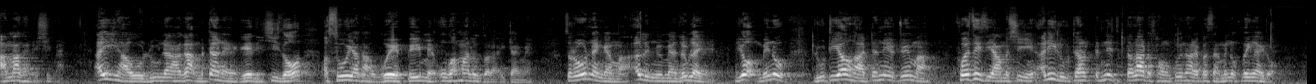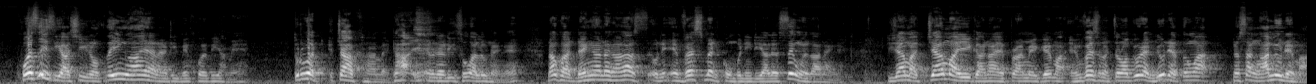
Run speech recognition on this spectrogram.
အာမခံနေရှိမယ်အဲ့ဒီဟာကိုလူနာကမတက်နိုင်ခဲ့သည်ရှိတော့အစိုးရကဝယ်ပေးမယ်အိုဘားမားလုပ်သွားတာအဲ့တိုင်းပဲ ကျွန်တော်တို့နိုင်ငံမှာအဲ့လိုမျိုးများလုပ်လိုက်ရင်ရော့မင်းတို့လူတစ်ယောက်ဟာတစ်နှစ်အတွင်းမှာခွဲစိတ်စရာမရှိရင်အဲ့ဒီလူတစ်တစ်နှစ်တစ်လတစ်ထောင်သွင်းထားတဲ့ပတ်စံမင်းတို့သိမ်းလိုက်တော့ခွဲစိတ်စရာရှိရင်တော့သိန်း900ရန်အထိမင်းခွဲပေးရမယ်သူတို့ကအကြခံရမယ်ဒါ NLD ဆိုကလုပ်နိုင်တယ်နောက်ကနိုင်ငံတကာကဟို investment company တွေကလည်းစိတ်ဝင်စားနိုင်တယ်ဒီထဲမှာကျန်းမာရေးကဏ္ဍရဲ့ primary care မှာ investment ကျွန်တော်ပြောတဲ့မြို့နယ်325မြို့နယ်မှာ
